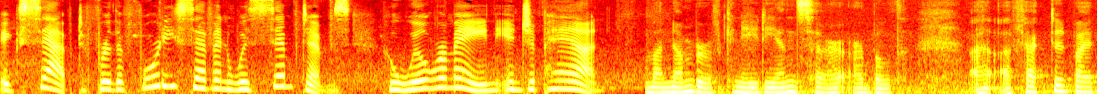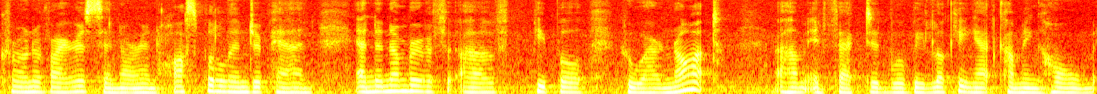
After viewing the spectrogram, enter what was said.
except for the 47 with symptoms who will remain in Japan. A number of Canadians are, are both uh, affected by coronavirus and are in hospital in Japan, and a number of, of people who are not um, infected will be looking at coming home.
